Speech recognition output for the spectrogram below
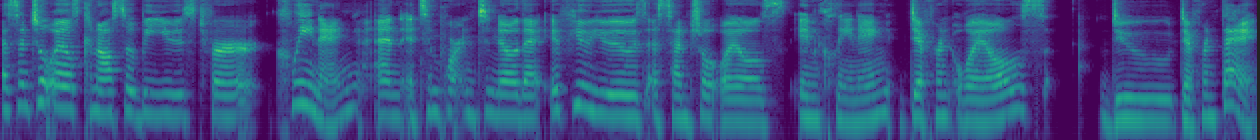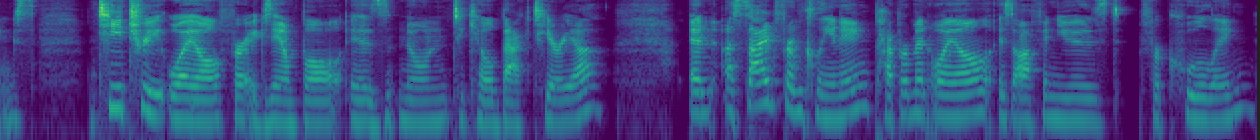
Essential oils can also be used for cleaning, and it's important to know that if you use essential oils in cleaning, different oils do different things. Tea tree oil, for example, is known to kill bacteria. And aside from cleaning, peppermint oil is often used for cooling.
